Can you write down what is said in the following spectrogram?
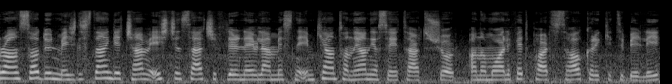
Fransa dün meclisten geçen ve eşcinsel çiftlerin evlenmesine imkan tanıyan yasayı tartışıyor. Ana muhalefet partisi Halk Hareketi Birliği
